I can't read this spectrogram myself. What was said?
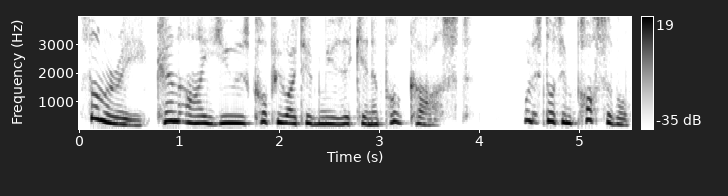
Summary Can I use copyrighted music in a podcast? Well, it's not impossible,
